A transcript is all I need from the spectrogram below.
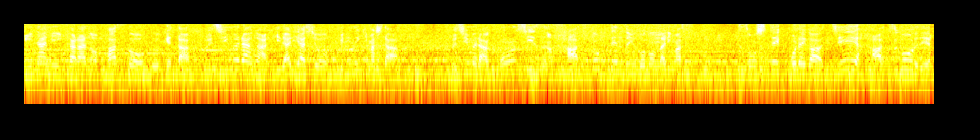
南からのパスを受けた藤村が左足を振り抜きました。藤村今シーズン初得点ということになります。そしてこれが J 初ゴールです。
